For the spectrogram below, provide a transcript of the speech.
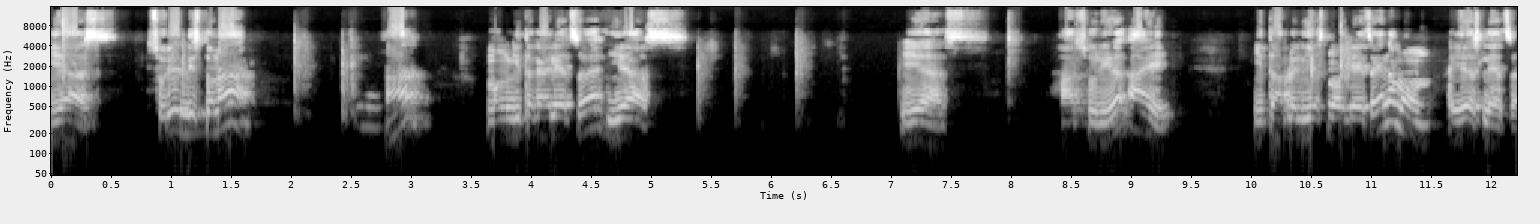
यस सूर्य दिसतो ना? हा? मग इथं काय लिहायचं? यस यस हा सूर्य आहे. इथं आपल्याला यस नाव घ्यायचं आहे ना म्हणून? यस लिहायचा.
